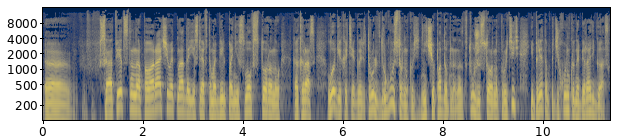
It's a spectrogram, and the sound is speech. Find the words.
Э, соответственно, поворачивать надо, если автомобиль понесло в сторону как раз. Логика тебе говорит, руль в другую сторону крутить. Ничего подобного. Надо в ту же сторону крутить и при этом потихоньку набирать газ.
